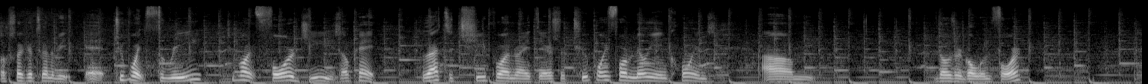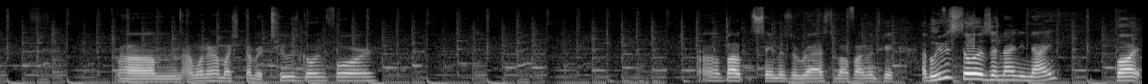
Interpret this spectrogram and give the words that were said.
Looks like it's going to be it. 2.3, 2.4, geez, okay. So that's a cheap one right there. So 2.4 million coins, um, those are going for. Um, I wonder how much number two is going for. Uh, about the same as the rest, about 500k. I believe it still is a 99, but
